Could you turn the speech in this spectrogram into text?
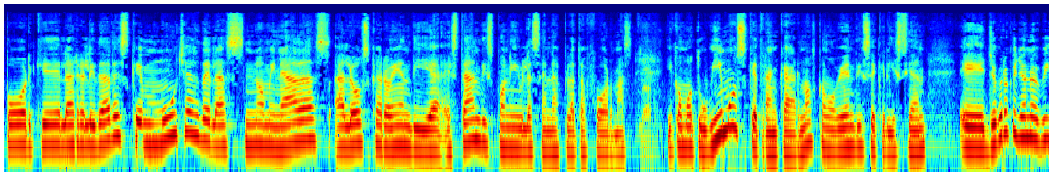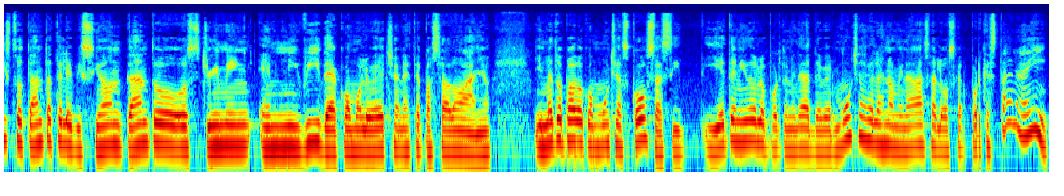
porque la realidad es que muchas de las nominadas al Oscar hoy en día están disponibles en las plataformas. Y como tuvimos que trancarnos, como bien dice Cristian, eh, yo creo que yo no he visto tanta televisión, tanto streaming en mi vida como lo he hecho en este pasado año. Y me he topado con muchas cosas y, y he tenido la oportunidad de ver muchas de las nominadas al Oscar porque están ahí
